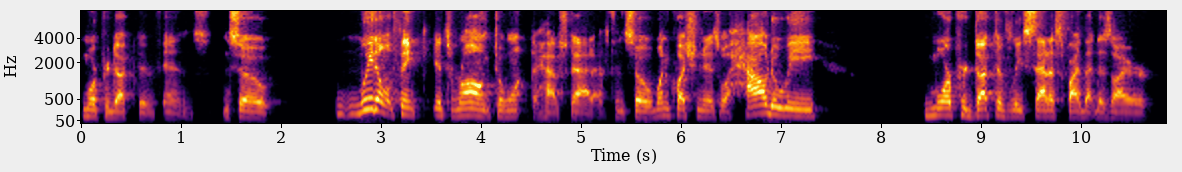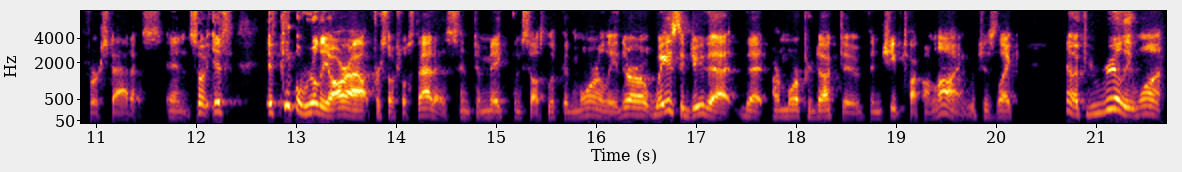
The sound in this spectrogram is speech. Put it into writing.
more productive ends. And so we don't think it's wrong to want to have status. And so one question is, well, how do we more productively satisfy that desire for status? And so if if people really are out for social status and to make themselves look good morally, there are ways to do that that are more productive than cheap talk online, which is like, you know, if you really want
